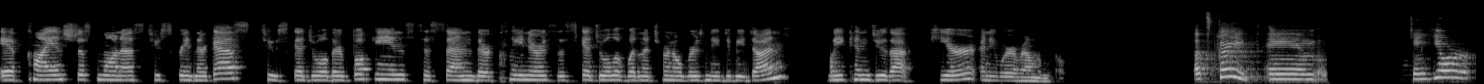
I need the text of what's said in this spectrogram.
if clients just want us to screen their guests, to schedule their bookings, to send their cleaners the schedule of when the turnovers need to be done, we can do that here anywhere around the world. That's great. And can your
